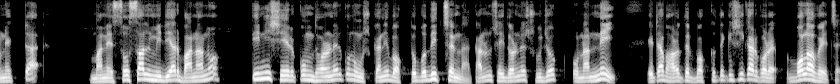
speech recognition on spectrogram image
অনেকটা মানে সোশ্যাল মিডিয়ার বানানো, তিনি সেরকম ধরনের কোনো উস্কানি বক্তব্য দিচ্ছেন না, কারণ সেই ধরনের সুযোগ ওনার নেই। এটা ভারতের পক্ষ থেকে স্বীকার করে, বলা হয়েছে।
